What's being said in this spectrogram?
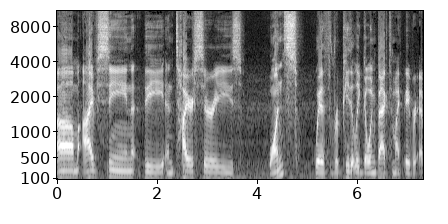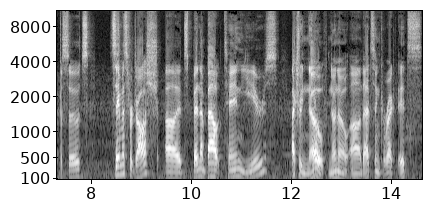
Um, I've seen the entire series once, with repeatedly going back to my favorite episodes. Same as for Josh. Uh, it's been about ten years. Actually, no, no, no. Uh, that's incorrect. It's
